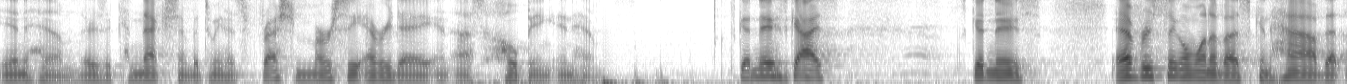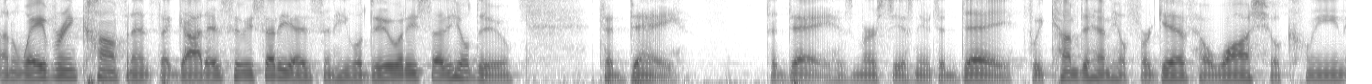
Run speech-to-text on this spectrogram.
in Him. There's a connection between His fresh mercy every day and us hoping in Him. It's good news, guys. It's good news. Every single one of us can have that unwavering confidence that God is who He said He is and He will do what He said He'll do today. Today, His mercy is new. Today, if we come to Him, He'll forgive, He'll wash, He'll clean,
